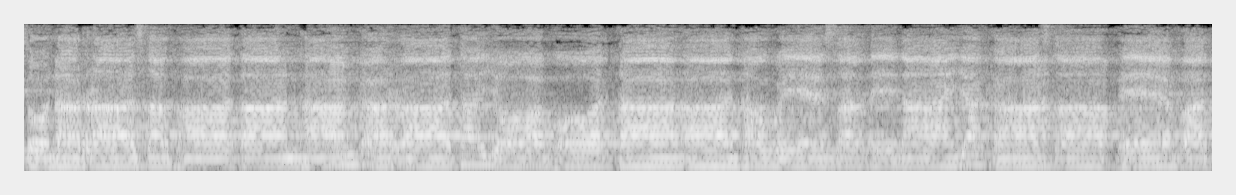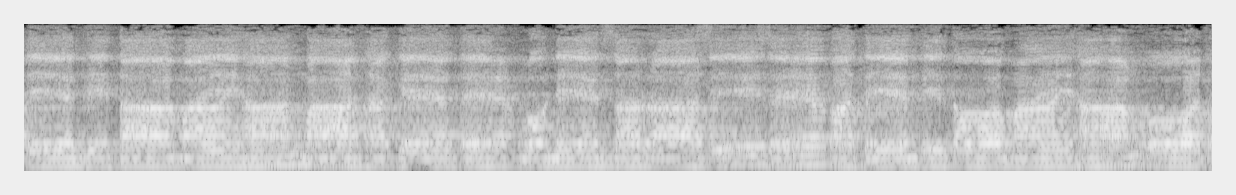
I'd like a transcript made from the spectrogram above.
สุนราสภาตานหังกราทโยโพธาอันทเวสตินายกาสเพปเตนทิตาไมหังมาทะเกเตมุเนสราสิเสปเตนทิโตไมหังโอโท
